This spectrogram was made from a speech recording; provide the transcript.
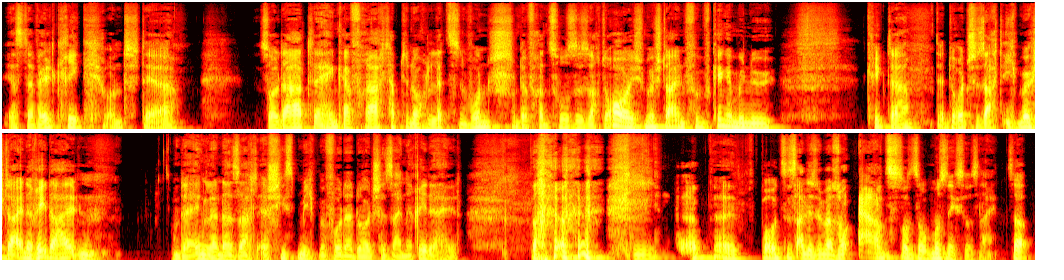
Erster Weltkrieg und der Soldat, der Henker fragt, habt ihr noch einen letzten Wunsch? Und der Franzose sagt, oh, ich möchte ein Fünf-Gänge-Menü. Kriegt er, der Deutsche sagt, ich möchte eine Rede halten. Und der Engländer sagt, er schießt mich, bevor der Deutsche seine Rede hält. mhm. Bei uns ist alles immer so ernst und so, muss nicht so sein. So.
